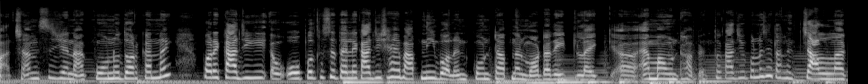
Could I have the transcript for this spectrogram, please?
মাছ আমি যে না কোনো দরকার নাই। পরে কাজী ও বলতেছে তাহলে কাজী সাহেব আপনিই বলেন কোনটা আপনার মডারেট লাইক অ্যামাউন্ট হবে? তো কাজী বলে যে তাহলে চার লাখ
